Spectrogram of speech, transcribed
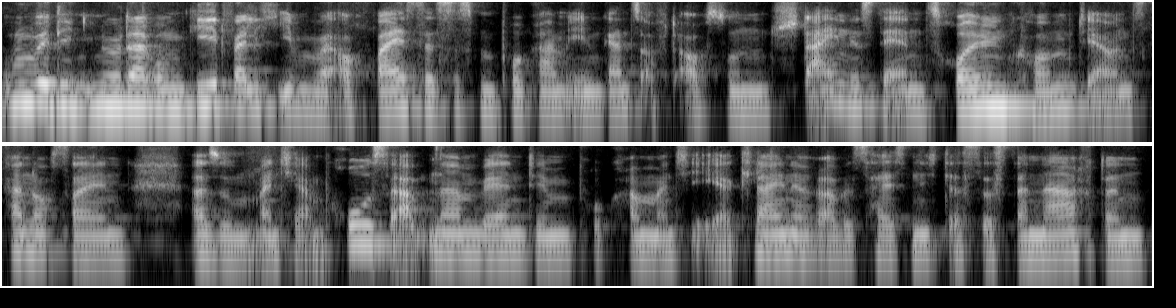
unbedingt nur darum geht, weil ich eben auch weiß, dass es im Programm eben ganz oft auch so ein Stein ist, der ins Rollen kommt. Ja, und es kann auch sein, also manche haben große Abnahmen während dem Programm, manche eher kleinere, aber es das heißt nicht, dass das danach dann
